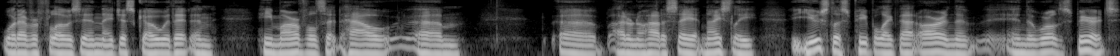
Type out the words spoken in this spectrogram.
whatever flows in, they just go with it. And he marvels at how, um, uh, I don't know how to say it nicely, useless people like that are in the in the world of spirits,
